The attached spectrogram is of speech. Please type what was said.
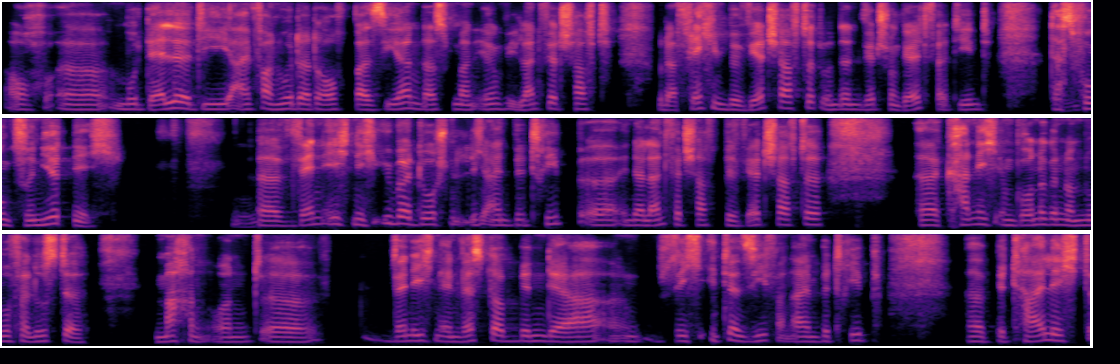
auch äh, Modelle, die einfach nur darauf basieren, dass man irgendwie Landwirtschaft oder Flächen bewirtschaftet und dann wird schon Geld verdient. Das mhm. funktioniert nicht. Mhm. Äh, wenn ich nicht überdurchschnittlich einen Betrieb äh, in der Landwirtschaft bewirtschafte, äh, kann ich im Grunde genommen nur Verluste machen. Und äh, wenn ich ein Investor bin, der äh, sich intensiv an einem Betrieb beteiligt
